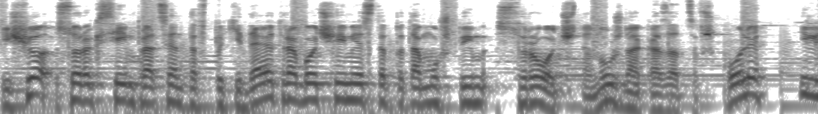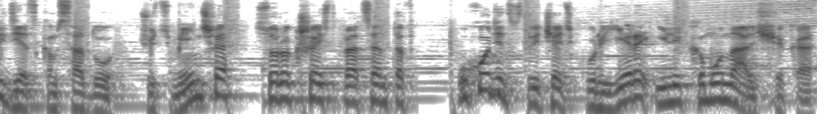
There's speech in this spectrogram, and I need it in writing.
Еще 47% покидают рабочее место, потому что им срочно нужно оказаться в школе или детском саду. Чуть меньше – 46% уходят встречать курьера или коммунальщика.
